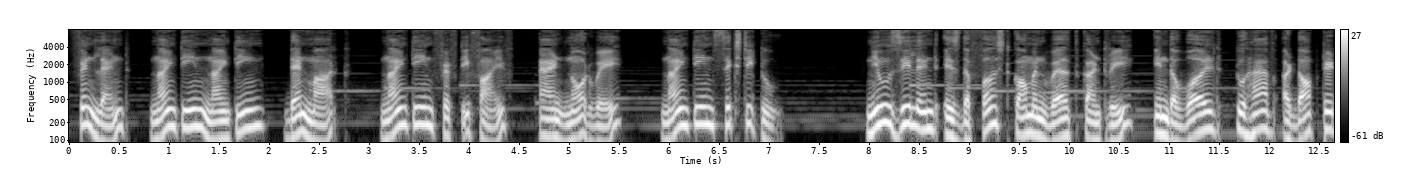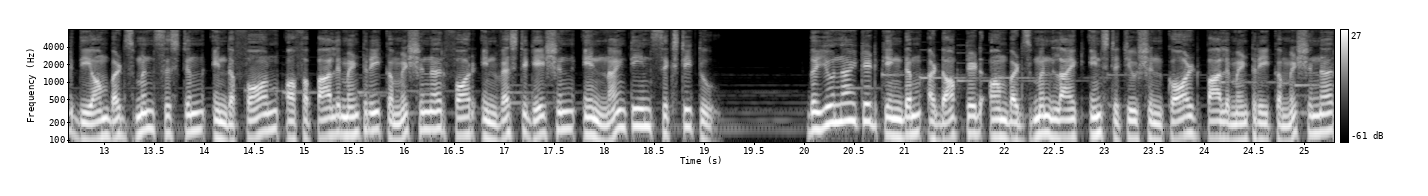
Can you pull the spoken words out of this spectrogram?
Finland, 1919, Denmark, 1955, and Norway, 1962. New Zealand is the first Commonwealth country in the world to have adopted the ombudsman system in the form of a parliamentary commissioner for investigation in 1962. The United Kingdom adopted ombudsman-like institution called Parliamentary Commissioner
